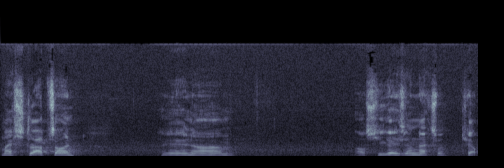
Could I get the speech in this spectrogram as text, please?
my straps on, and um, I'll see you guys on the next one. Ciao.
